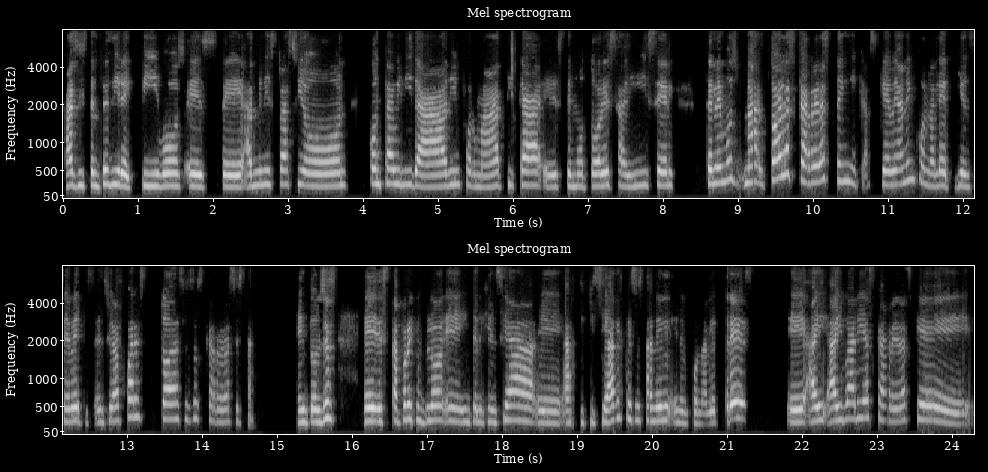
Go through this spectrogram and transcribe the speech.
asistentes directivos, este, administración, contabilidad, informática, este, motores a diésel. Tenemos más, todas las carreras técnicas que vean en CONALEP y en Cebetis, en Ciudad Juárez, todas esas carreras están. Entonces, eh, está, por ejemplo, eh, inteligencia eh, artificial, que eso está en el, en el CONALEP 3. hay, hay varias carreras que,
